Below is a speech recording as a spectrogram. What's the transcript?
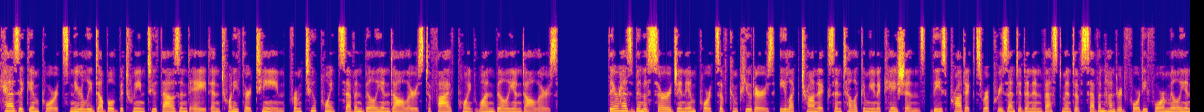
Kazakh imports nearly doubled between 2008 and 2013, from $2.7 billion to $5.1 billion. There has been a surge in imports of computers, electronics and telecommunications. These products represented an investment of $744 million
